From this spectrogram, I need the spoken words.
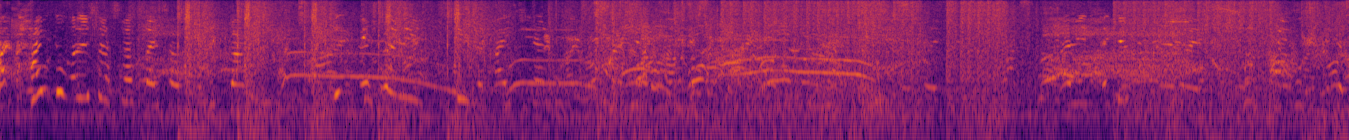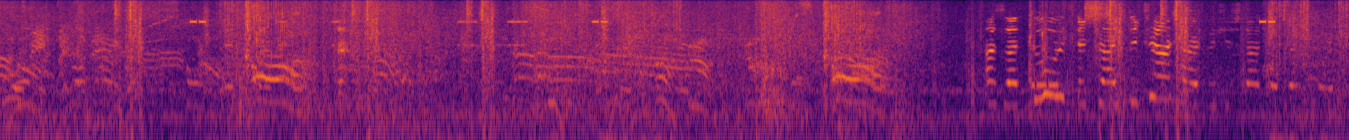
I, I do understand sometimes how to become. It usually see that I can. I mean, I As a dude that tries to try hard, we should start the best one.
